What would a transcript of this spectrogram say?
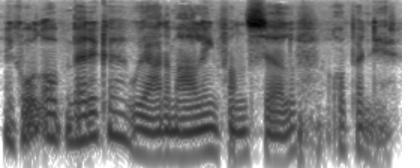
En gewoon opmerken hoe je ademhaling vanzelf op en neer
